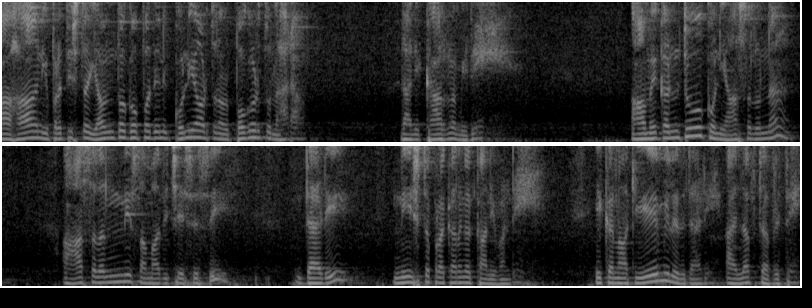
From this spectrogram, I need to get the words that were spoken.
ఆహా నీ ప్రతిష్ట ఎంతో గొప్పదని కొనియాడుతున్నారు పొగడుతున్నారు. దానికి కారణం ఇదే. ఆమెకంటూ కొన్ని ఆశలున్నా ఆ ఆశలన్నీ సమాధి చేసేసి డాడీ నీ ఇష్ట ప్రకారంగా కానివ్వండి. ఇక నాకు ఏమీ లేదు daddy. I left everything.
